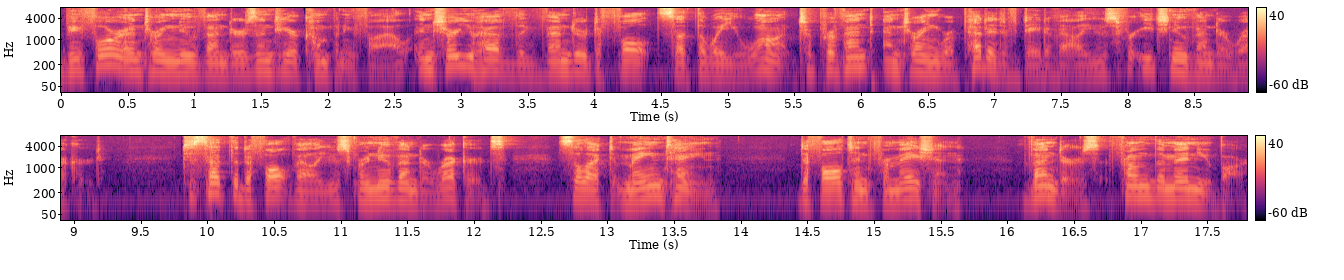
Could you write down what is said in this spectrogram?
Before entering new vendors into your company file, ensure you have the vendor default set the way you want to prevent entering repetitive data values for each new vendor record. To set the default values for new vendor records, select Maintain, Default Information, Vendors from the menu bar.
